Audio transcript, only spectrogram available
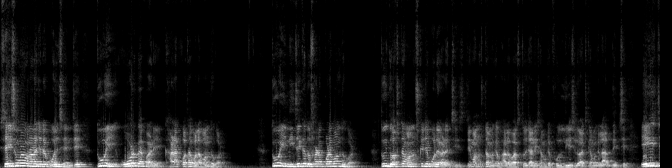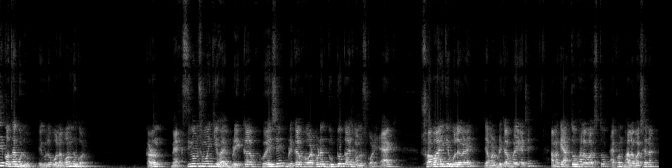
সেই সময় ওনারা যেটা বলছেন যে, তুই ওর ব্যাপারে খারাপ কথা বলা বন্ধ কর। তুই নিজেকে দোষারোপ করা বন্ধ কর। তুই দশটা মানুষকে যে বলে বেড়াচ্ছিস যে, মানুষটা আমাকে ভালোবাসতো, জানিস আমাকে ফুল দিয়েছিল, আজকে আমাকে লাভ দিচ্ছে। এই যে কথাগুলো, এগুলো বলা বন্ধ কর। কারণ ম্যাক্সিমাম সময় কি হয়? ব্রেকআপ হয়েছে ব্রেকআপ হওয়ার পরে দুটো কাজ মানুষ করে। এক সবাইকে বলে বেড়ায় যে আমার ব্রেকআপ হয়ে গেছে। আমাকে এত ভালোবাসতো, এখন ভালোবাসে না।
